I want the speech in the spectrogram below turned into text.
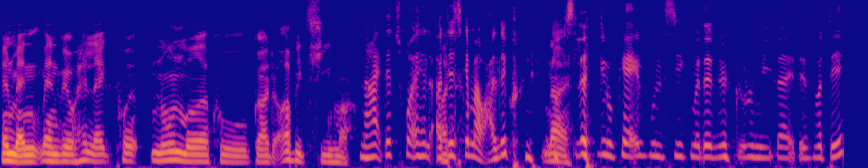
men man, man vil jo heller ikke på nogen måde kunne gøre det op i timer. Nej, det tror jeg heller. Og, Og det skal man jo aldrig kunne. Nej. Slet ikke lokalpolitik med den økonomi, der er i det. For det.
